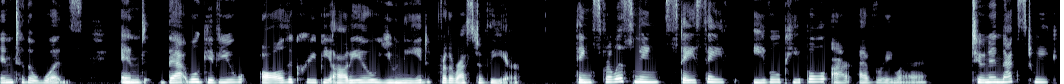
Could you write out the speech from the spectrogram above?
Into the Woods. And that will give you all the creepy audio you need for the rest of the year. Thanks for listening. Stay safe evil people are everywhere. Tune in next week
